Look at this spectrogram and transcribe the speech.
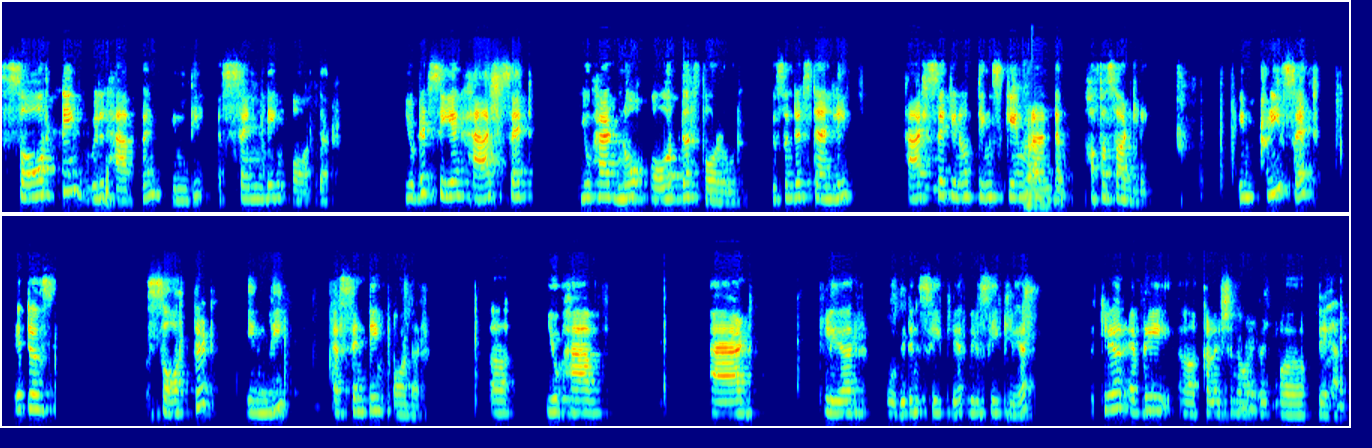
sorting will happen in the ascending order. You did see in hash set, you had no order followed. Isn't it, Stanley? Hash set, you know, things came Yeah. random, haphazardly. In tree set, it is sorted in the ascending order. Uh, you have add, clear, oh, we didn't see clear, we'll see clear. Clear every uh, collection of uh, they have.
